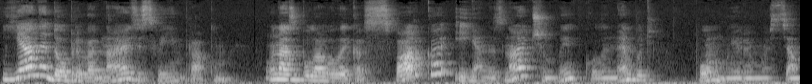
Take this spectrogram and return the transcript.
Я недобре ладнаю зі своїм братом. У нас була велика сварка, і я не знаю, чи ми коли-небудь помиримося.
